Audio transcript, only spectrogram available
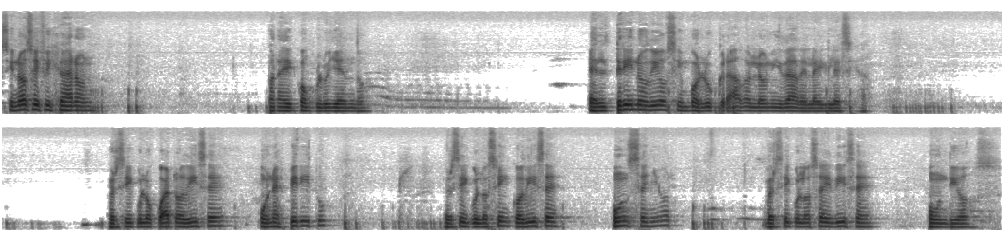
Si no se fijaron, para ir concluyendo, el trino Dios involucrado en la unidad de la iglesia. Versículo 4 dice, un espíritu. Versículo 5 dice, un Señor. Versículo 6 dice, un Dios.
